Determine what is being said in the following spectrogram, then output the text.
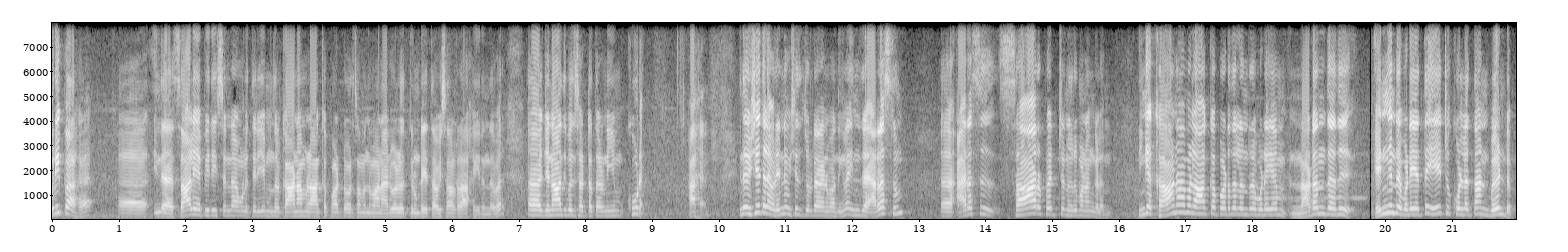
குறிப்பாக இந்த சாலிய பீரிஸ் அவங்களுக்கு தெரியும் முதல் காணாமல் ஆக்கப்பட்டோர் சம்பந்தமான அலுவலகத்தினுடைய தவிசாளராக இருந்தவர் ஜனாதிபதி சட்டத்தரணியும் கூட. ஆக இந்த விஷயத்தில் அவர் என்ன விஷயத்தை சொல்கிறாருன்னு பார்த்தீங்கன்னா இந்த அரசும் அரசு சார்பற்ற நிறுவனங்களும் இங்கே காணாமல் ஆக்கப்படுதல் என்ற விடயம் நடந்தது என்கின்ற விடயத்தை ஏற்றுக்கொள்ளத்தான் வேண்டும்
